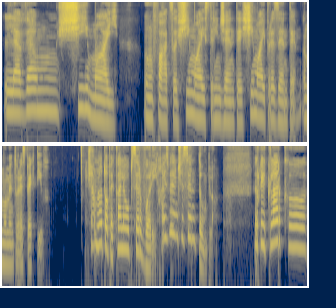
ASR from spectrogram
le aveam și mai în față, și mai stringente, și mai prezente în momentul respectiv. Și am luat-o pe calea observării. Hai să vedem ce se întâmplă. Pentru că e clar că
